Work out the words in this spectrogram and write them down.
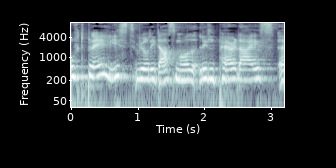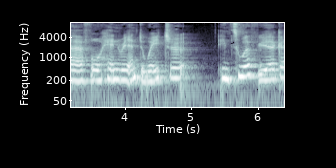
Auf die Playlist würde ich das mal Little Paradise äh, von Henry and the Waiter hinzufügen.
